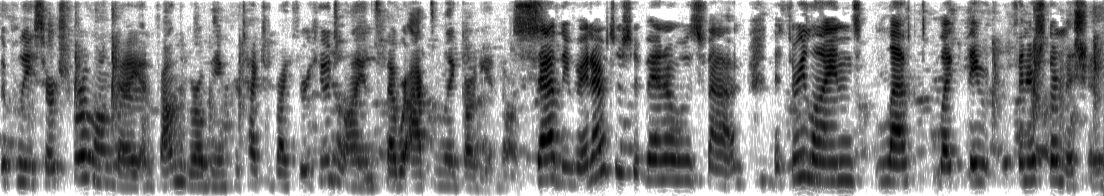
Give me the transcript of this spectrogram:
The police searched for a long day and found the girl being protected by three huge lions that were acting like guardian dogs. Sadly, right after Savannah was found, the three lions left like they finished their mission.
